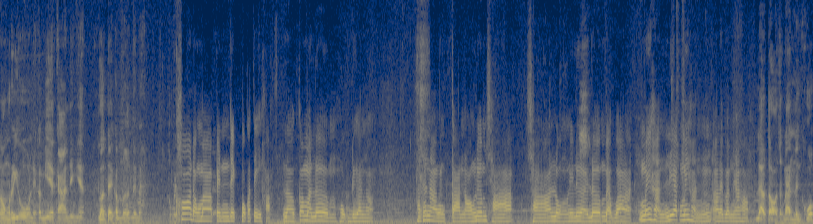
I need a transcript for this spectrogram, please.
น้องรีโอเนี่ยเขามีอาการอย่างเงี้ยตั้งแต่กำเนิดเลยไหมคลอดออกมาเป็นเด็กปกติค่ะ แล้วก็มาเริ่ม 6 เดือนค่ะ พัฒนาการน้องเริ่มช้า ช้าลงเรื่อยๆ เริ่มแบบว่าไม่หันเรียกไม่หันอะไรแบบเนี้ยค่ะ แล้วต่อจากนั้นหนึ่งขวบ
